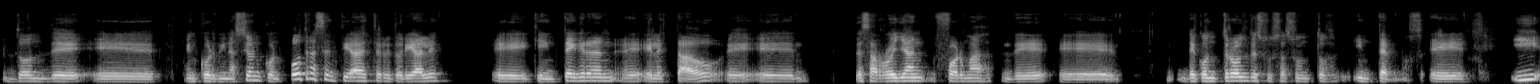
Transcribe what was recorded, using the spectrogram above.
donde en coordinación con otras entidades territoriales eh, que integran eh, el Estado eh, desarrollan formas de, de, control de sus asuntos internos. y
